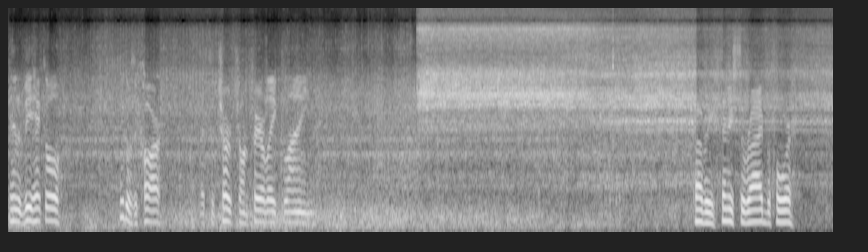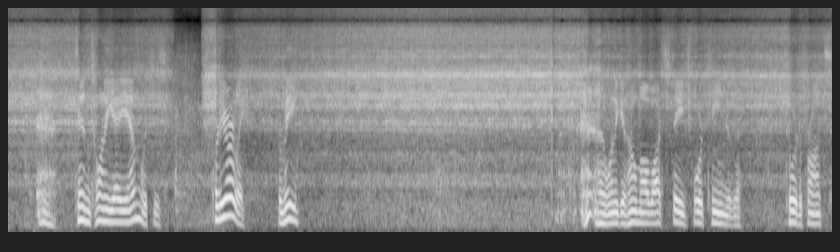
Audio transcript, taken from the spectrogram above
in a vehicle. I think it was a car at the church on Fair Lake Lane. Probably finish the ride before 10:20 a.m., which is pretty early for me. when I get home, I'll watch stage 14 of the Tour de France.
